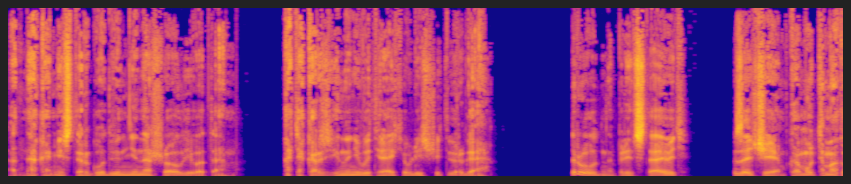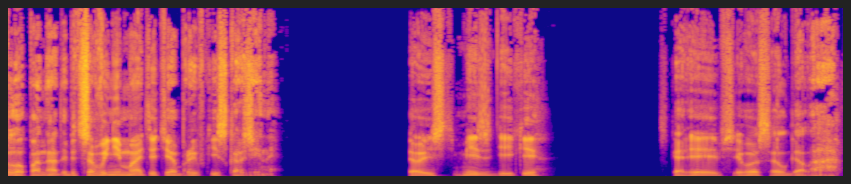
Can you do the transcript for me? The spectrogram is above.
Однако мистер Гудвин не нашел его там, хотя корзину не вытряхивали с четверга. Трудно представить, зачем кому-то могло понадобиться вынимать эти обрывки из корзины. То есть мисс Дики, скорее всего, солгала.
